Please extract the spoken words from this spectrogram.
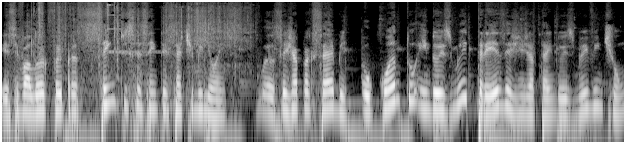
esse valor foi para 167 milhões. Você já percebe o quanto em 2013, a gente já está em 2021,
